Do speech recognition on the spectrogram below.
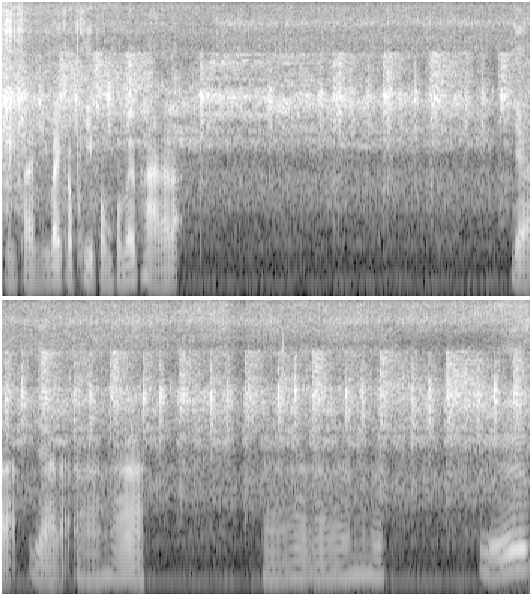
สงสัยใบขับขี่ผมคงไม่ผ่านแล้วล่ะ แย่ละแย่ละอ่าอ่าอ่าอึ๊บ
